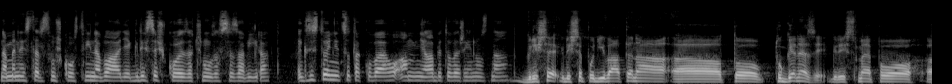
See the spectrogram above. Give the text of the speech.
Na ministerstvu školství na vládě, kdy se školy začnou zase zavírat? Existuje něco takového a měla by to veřejnost znát? Když se, když se podíváte na uh, to, tu genezi, když jsme po uh,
